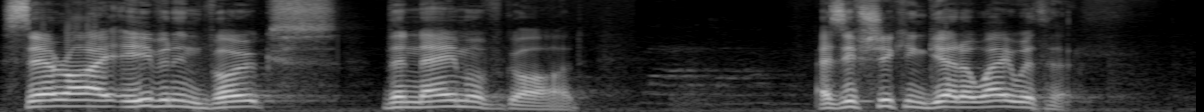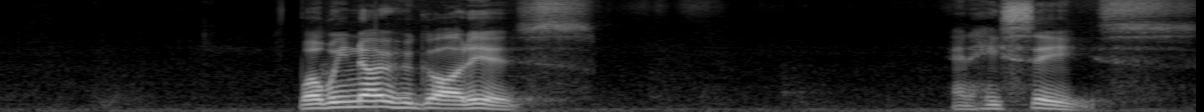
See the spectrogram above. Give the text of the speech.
Sarai even invokes the name of God as if she can get away with it. Well, we know who God is, and He sees,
